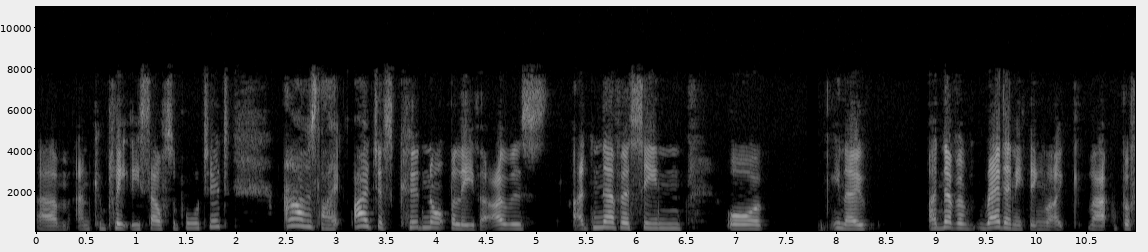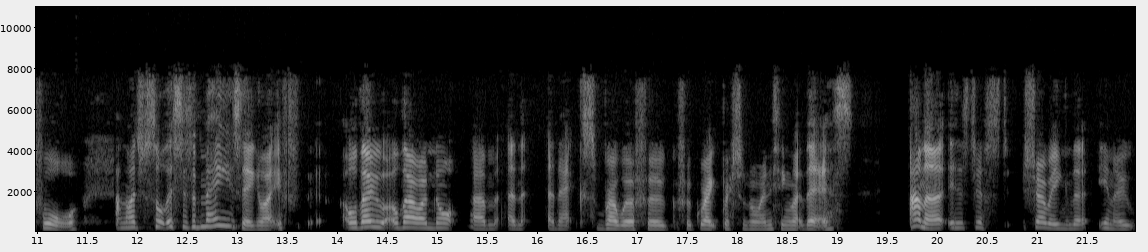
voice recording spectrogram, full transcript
um, and completely self supported. And I was like, I just could not believe it. I was, I'd never seen or, you know, I'd never read anything like that before. And I just thought this is amazing. Like if, although, although I'm not um, an, an ex rower for, for Great Britain or anything like this, Anna is just showing that, you know,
